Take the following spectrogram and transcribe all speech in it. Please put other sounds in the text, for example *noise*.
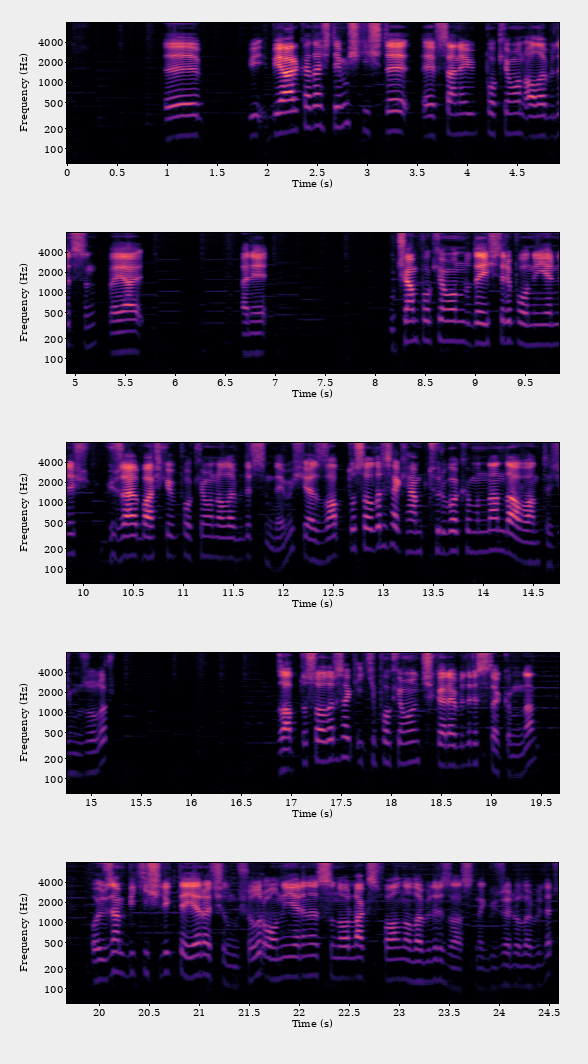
Ee, bir, bir arkadaş demiş ki işte efsanevi bir Pokemon alabilirsin veya hani uçan Pokemon'u değiştirip onun yerine güzel başka bir Pokemon alabilirsin demiş. Ya Zapdos alırsak hem tür bakımından da avantajımız olur. Zapdos'u alırsak iki Pokemon çıkarabiliriz takımdan. O yüzden bir kişilik de yer açılmış olur. Onun yerine Snorlax falan alabiliriz aslında. Güzel olabilir.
